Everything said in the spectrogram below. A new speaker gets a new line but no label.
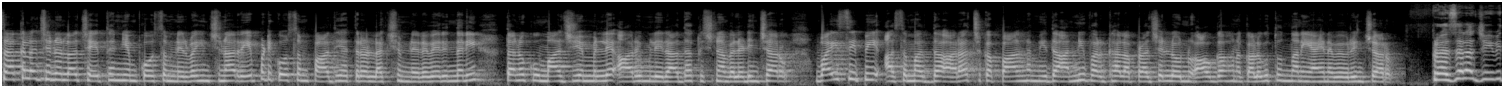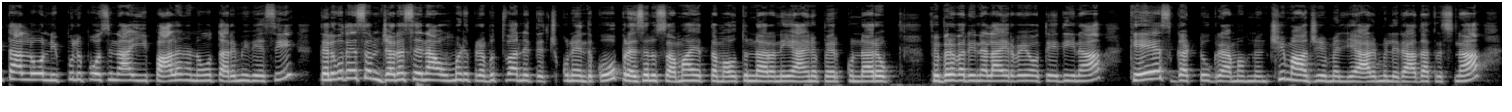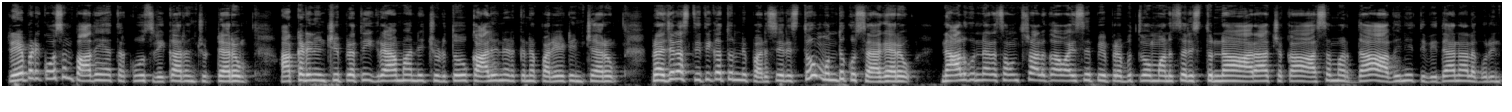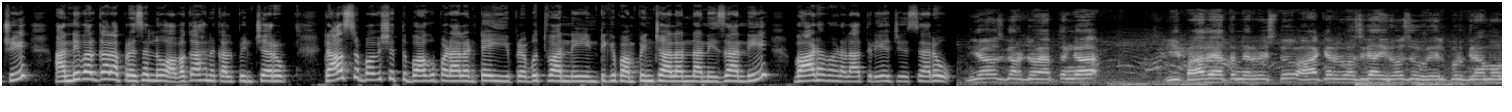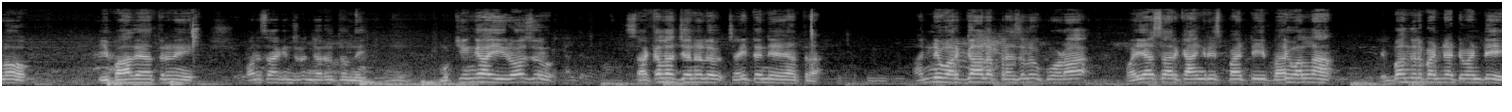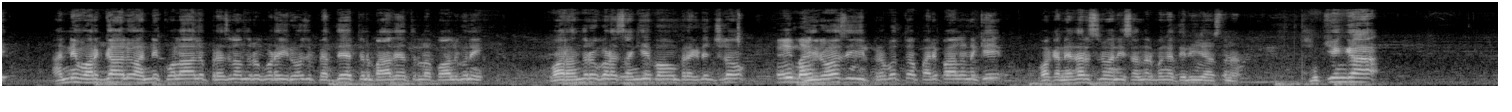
సకల జనుల చైతన్యం కోసం నిర్వహించిన రేపటి కోసం పాదయాత్ర లక్ష్యం నెరవేరిందని తనకు మాజీ ఎమ్మెల్యే ఆరుమిలి రాధాకృష్ణ వెల్లడించారు. వైసీపీ అసమర్థ అరాచక పాలన మీద అన్ని వర్గాల ప్రజల్లోనూ అవగాహన కలుగుతుందని ఆయన వివరించారు.
ప్రజల జీవితాల్లో నిప్పులు పోసిన ఈ పాలనను తరిమివేసి తెలుగుదేశం జనసేన ఉమ్మడి ప్రభుత్వాన్ని తెచ్చుకునేందుకు ప్రజలు సమాయత్తమవుతున్నారని ఆయన పేర్కొన్నారు. ఫిబ్రవరి నెల ఇరవయో తేదీన కేఎస్ గట్టు గ్రామం నుంచి మాజీ ఎమ్మెల్యే ఆర్మిల్లి రాధాకృష్ణ రేపటి కోసం పాదయాత్రకు శ్రీకారం చుట్టారు. అక్కడి నుంచి ప్రతి గ్రామాన్ని చుడుతూ కాలినడకన పర్యటించారు. ప్రజల స్థితిగతుల్ని పరిశీలిస్తూ ముందుకు సాగారు. నాలుగున్నర సంవత్సరాలుగా వైసీపీ ప్రభుత్వం అనుసరిస్తున్న అరాచక అసమర్థ అవినీతి విధానాల గురించి అన్ని వర్గాల ప్రజల్లో అవగాహన కల్పించారు. రాష్ట్ర భవిష్యత్తు బాగుపడాలంటే ఈ ప్రభుత్వాన్ని ఇంటికి పంపించాలన్న నిజాన్ని వాడవాడలా తెలియజేశారు.
నియోజకవర్గ వ్యాప్తంగా ఈ పాదయాత్ర నిర్వహిస్తూ ఆఖరి రోజుగా ఈరోజు వేల్పూర్ గ్రామంలో ఈ పాదయాత్రని కొనసాగించడం జరుగుతుంది. ముఖ్యంగా ఈరోజు సకల జనులు చైతన్య యాత్ర. అన్ని వర్గాల ప్రజలు కూడా వైఎస్ఆర్ కాంగ్రెస్ పార్టీ వలన ఇబ్బందులు పడినటువంటి అన్ని వర్గాలు అన్ని కులాలు ప్రజలందరూ కూడా ఈరోజు పెద్ద ఎత్తున పాదయాత్రలో పాల్గొని వారందరూ కూడా సంఘీభావం ప్రకటించడం. ఈ రోజు ఈ ప్రభుత్వ పరిపాలనకి ఒక నిదర్శనం అని ఈ సందర్భంగా తెలియజేస్తున్నా. ముఖ్యంగా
